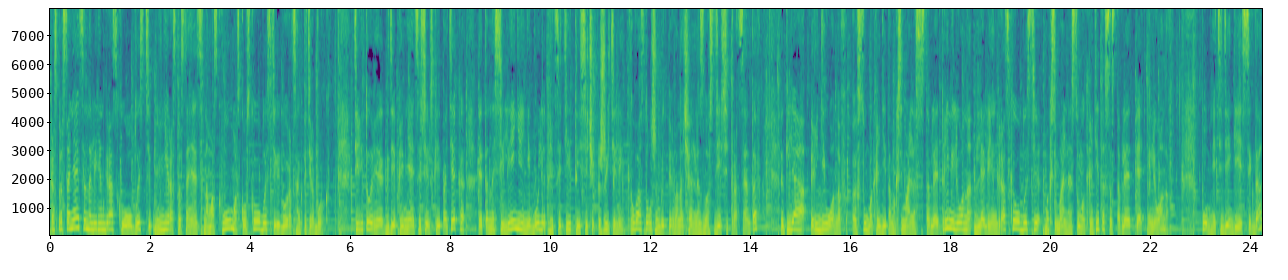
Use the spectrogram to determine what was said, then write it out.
Распространяется на Ленинградскую область, не распространяется на Москву, Московскую область и город Санкт-Петербург. Территория, где применяется сельская ипотека, это население не более 30 тысяч жителей. У вас должен быть первоначальный взнос 10%. Для регионов сумма кредита максимально составляет 3 миллиона. Для Ленинградской области максимальная сумма кредита составляет 5 миллионов. Помните, деньги есть всегда.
